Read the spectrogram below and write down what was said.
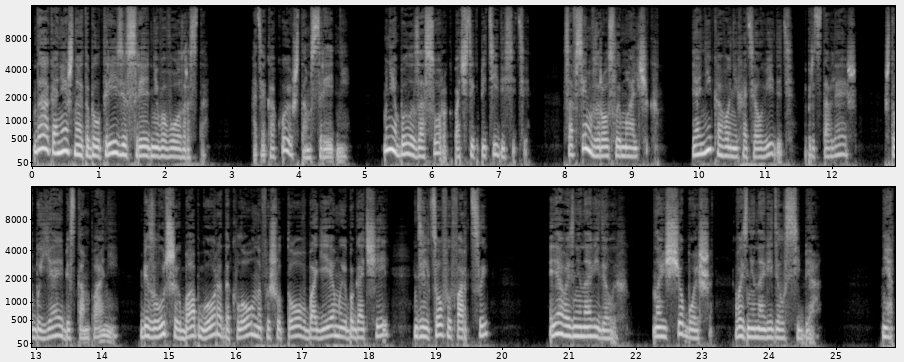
Да, конечно, это был кризис среднего возраста. Хотя какой уж там средний. Мне было за сорок, почти к пятидесяти. Совсем взрослый мальчик. Я никого не хотел видеть, ты представляешь? Чтобы я и без компаний, без лучших баб города, клоунов и шутов, богемы и богачей, дельцов и форцы — я возненавидел их, но еще больше возненавидел себя. Нет,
